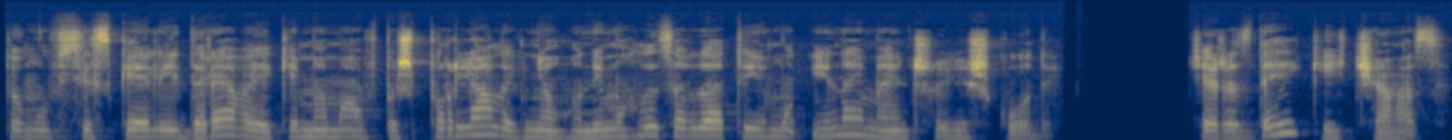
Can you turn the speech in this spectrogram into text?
Тому всі скелі й дерева, якими мавпи шпурляли в нього, не могли завдати йому і найменшої шкоди. Через деякий час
